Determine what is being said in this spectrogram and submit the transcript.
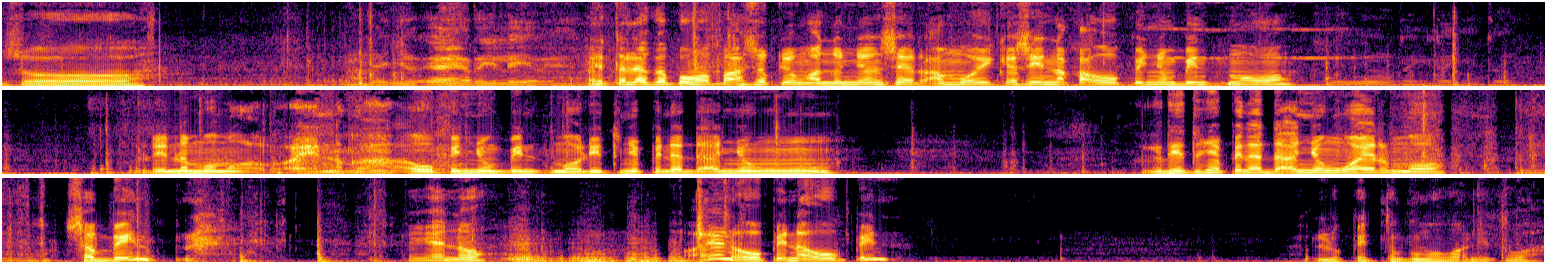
So. Eh, relay. oh, Yan. ay talaga pumapasok yung ano niyan sir. Amoy kasi naka-open yung bint mo oh. Na mo mga, ay naka-open yung bint mo. Dito niya pinadaan yung, dito niya pinadaan yung wire mo sa bint. Ayan oh. Ayan, open na open. Lupit ng gumawa nito ah.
